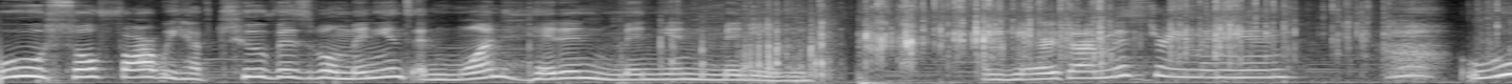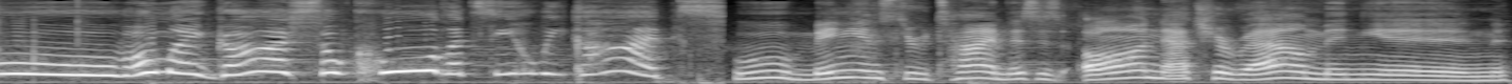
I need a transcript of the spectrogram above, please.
Ooh, so far we have two visible minions and one hidden minion mini. And here's our mystery minion. Ooh, oh my gosh, so cool. Let's see who we got. Ooh, minions through time. This is all natural minion.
